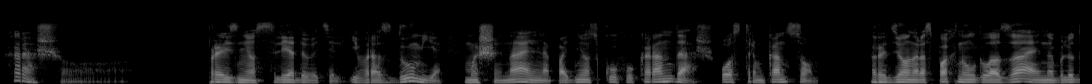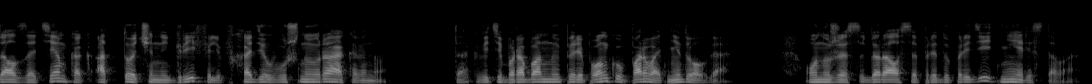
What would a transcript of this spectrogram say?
Хорошо. произнес следователь и в раздумье машинально поднес к уху карандаш острым концом. Родион распахнул глаза и наблюдал за тем, как отточенный грифель входил в ушную раковину. Так ведь и барабанную перепонку порвать недолго. Он уже собирался предупредить Нерестова,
